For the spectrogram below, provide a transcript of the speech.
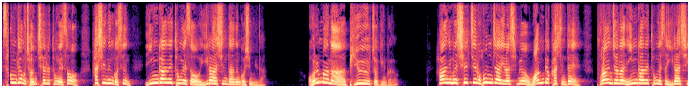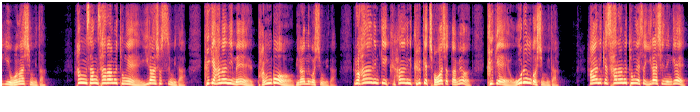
성경 전체를 통해서 하시는 것은 인간을 통해서 일하신다는 것입니다. 얼마나 비효율적인가요? 하나님은 실제로 혼자 일하시면 완벽하신데 불완전한 인간을 통해서 일하시기 원하십니다. 항상 사람을 통해 일하셨습니다. 그게 하나님의 방법이라는 것입니다. 그리고 하나님께 하나님이 그렇게 정하셨다면 그게 옳은 것입니다. 하나님께 사람을 통해서 일하시는 게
